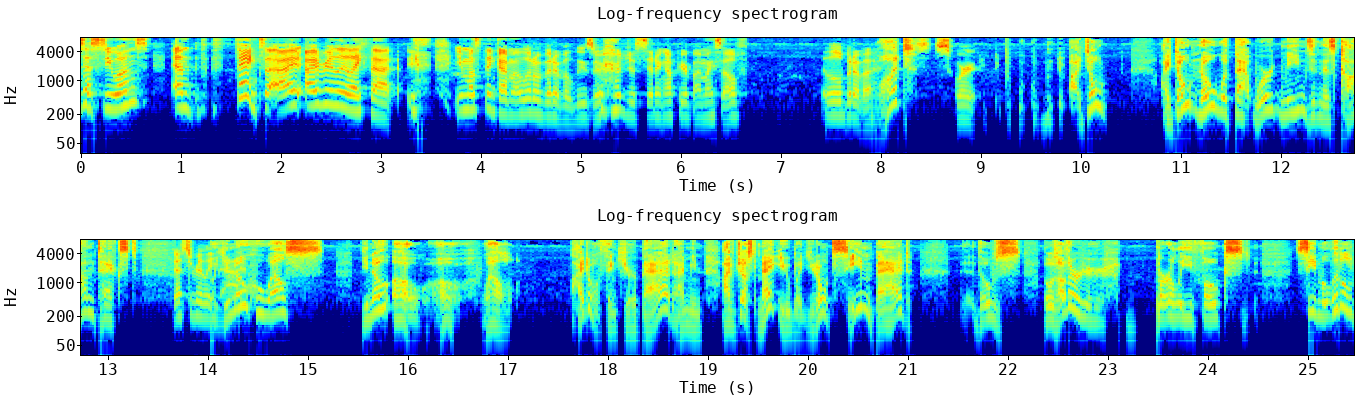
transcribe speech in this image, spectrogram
the zesty ones. And th- thanks. I, I really like that. You must think I'm a little bit of a loser just sitting up here by myself. A little bit of a What? s- squirt. I don't I don't know what that word means in this context. That's really But bad. you know who else? You know, oh, oh, well, I don't think you're bad. I mean, I've just met you, but you don't seem bad. Those those other burly folks seem a little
